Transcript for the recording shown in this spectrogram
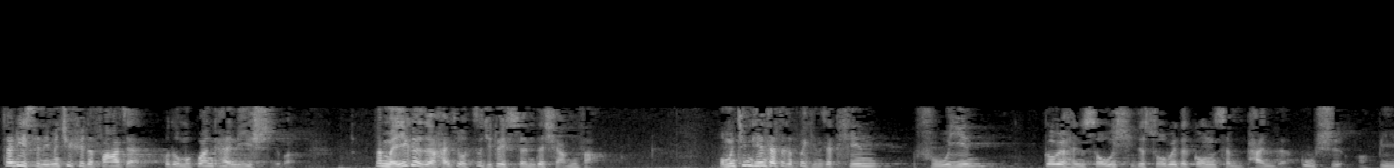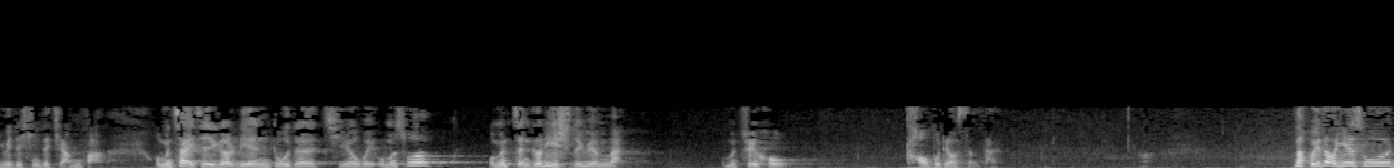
在历史里面继续的发展，或者我们观看历史吧。那每一个人还是有自己对神的想法。我们今天在这个背景下听福音，各位很熟悉的所谓的公审判的故事啊，比喻的性的讲法。我们在这一个年度的结尾，我们说我们整个历史的圆满，我们最后逃不掉审判啊。那回到耶稣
